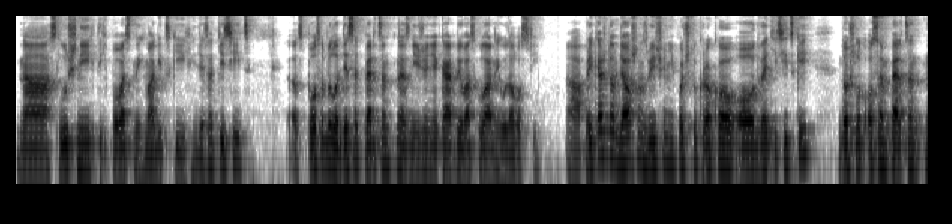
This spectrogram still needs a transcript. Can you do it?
na slušných tých povestných magických 10 tisíc e, spôsobilo 10% zníženie kardiovaskulárnych udalostí. A pri každom ďalšom zvýšení počtu krokov o 2000 došlo k 8%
